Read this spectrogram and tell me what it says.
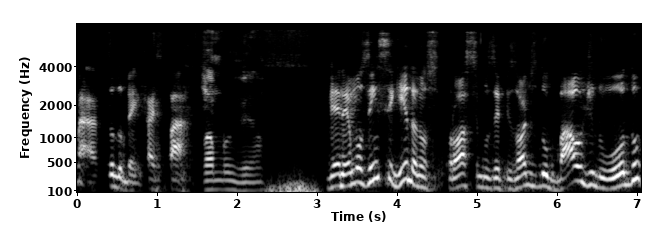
Ah, tudo bem, faz parte. Vamos ver. Veremos em seguida nos próximos episódios do Balde do Odo,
